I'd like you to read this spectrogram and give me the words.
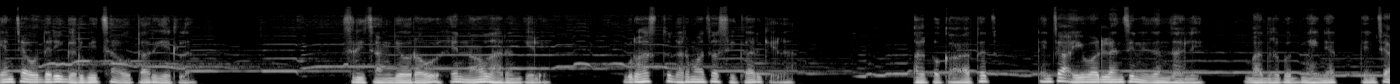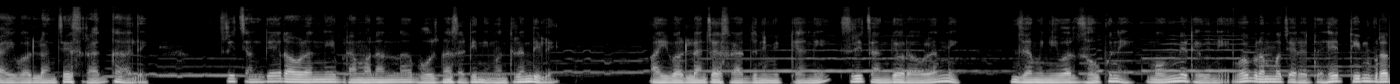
यांच्या उदरी गर्भीचा अवतार घेतला. श्री चांगदेवराव हे नाव धारण केले. गृहस्थ धर्माचा स्वीकार केला. अल्पकाळातच त्यांच्या आईवडिलांचे निधन झाले. भाद्रपद महिन्यात त्यांच्या आईवडिलांचे श्राद्ध आले. श्री चांगदेवरावळांनी ब्राह्मणांना भोजनासाठी निमंत्रण दिले. आईवडिलांच्या श्राद्धनिमित्ताने श्री चांगदेवरावळांनी जमिनीवर झोपणे मौन्य ठेवणे व ब्रह्मचर्य हे तीन व्रत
